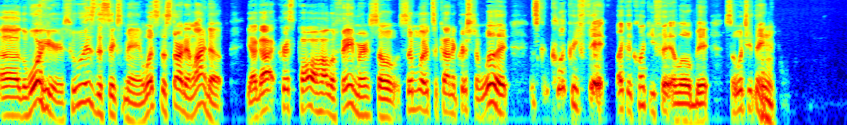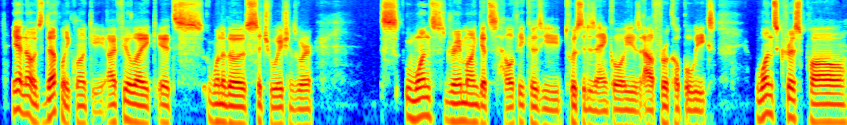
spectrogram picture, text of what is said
uh, the Warriors, who is the six man? What's the starting lineup? Y'all got Chris Paul, Hall of Famer. So similar to kind of Christian Wood, it's a clunky fit, like a clunky fit a little bit. So what you think? Hmm. Yeah, no, it's definitely clunky. I feel like it's one of those situations where once Draymond gets healthy because he twisted his ankle, he's out for a couple weeks. Once Chris Paul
